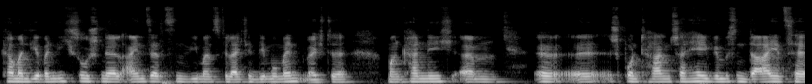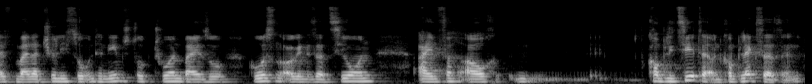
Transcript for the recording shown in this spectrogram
kann man die aber nicht so schnell einsetzen, wie man es vielleicht in dem Moment möchte. Man kann nicht ähm, äh, äh, spontan sagen, hey, wir müssen da jetzt helfen, weil natürlich so Unternehmensstrukturen bei so großen Organisationen einfach auch komplizierter und komplexer sind.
